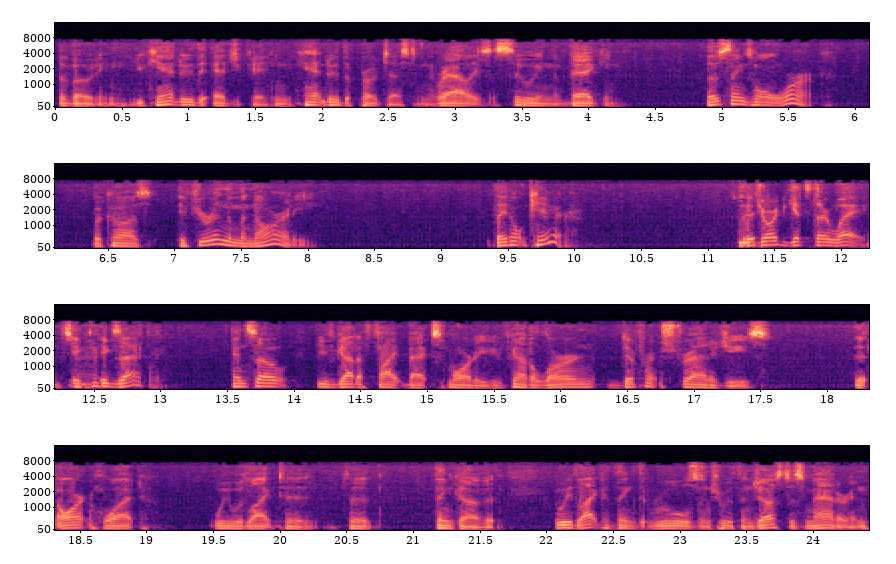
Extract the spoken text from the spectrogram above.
the voting. You can't do the educating. You can't do the protesting, the rallies, the suing, the begging. Those things won't work. Because if you're in the minority, they don't care. The majority gets their way. Ex- Exactly. And so you've got to fight back smarter. You've got to learn different strategies that aren't what we would like to, to think of it. We'd like to think that rules and truth and justice matter, and,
